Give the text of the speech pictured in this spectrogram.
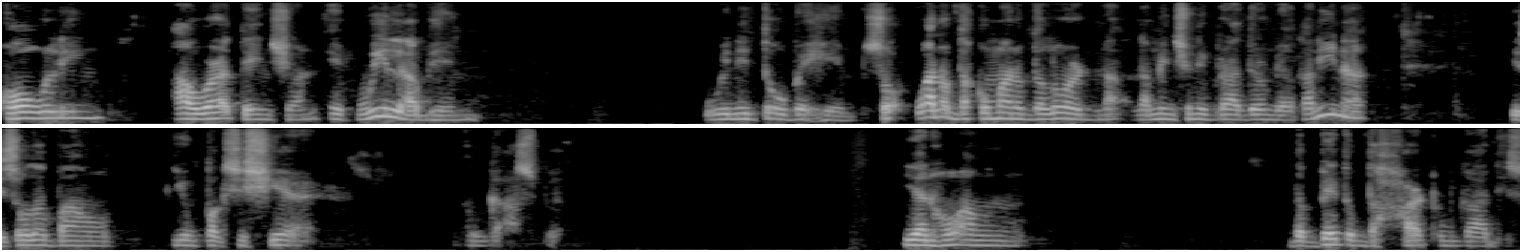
calling our attention. If we love Him, we need to obey Him. So one of the command of the Lord na, na mention ni Brother Mel kanina is all about yung pagsishare ng gospel. Yan ho ang the bit of the heart of God is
